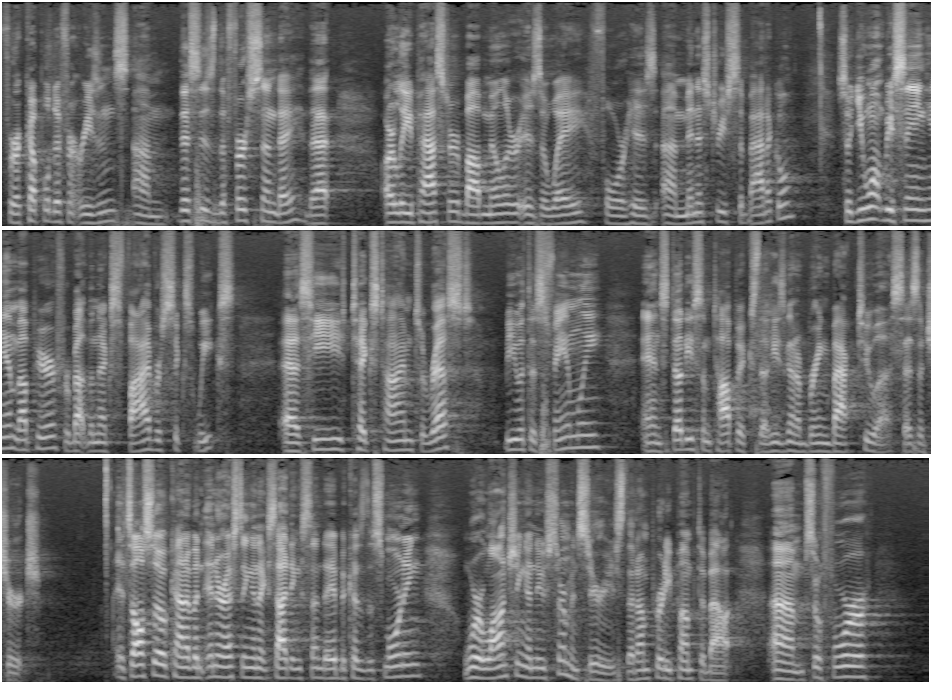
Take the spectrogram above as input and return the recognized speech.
for a couple different reasons. Um, this is the first Sunday that our lead pastor, Bob Miller, is away for his uh, ministry sabbatical. So you won't be seeing him up here for about the next five or six weeks as he takes time to rest, be with his family, and study some topics that he's going to bring back to us as a church. It's also kind of an interesting and exciting Sunday because this morning we're launching a new sermon series that I'm pretty pumped about. Um, so, for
